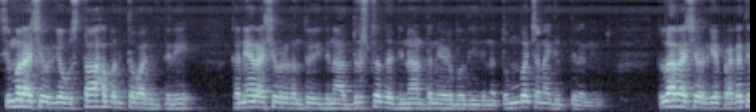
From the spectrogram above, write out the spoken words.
ಸಿಂಹರಾಶಿಯವರಿಗೆ ಉತ್ಸಾಹಭರಿತವಾಗಿರ್ತೀರಿ. ಕನ್ಯಾ ರಾಶಿಯವ್ರಿಗಂತೂ ಈ ದಿನ ಅದೃಷ್ಟದ ದಿನ ಅಂತಲೇ ಹೇಳ್ಬೋದು. ಈ ದಿನ ತುಂಬ ಚೆನ್ನಾಗಿರ್ತೀರ ನೀವು. ತುಲಾರಾಶಿಯವರಿಗೆ ಪ್ರಗತಿ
